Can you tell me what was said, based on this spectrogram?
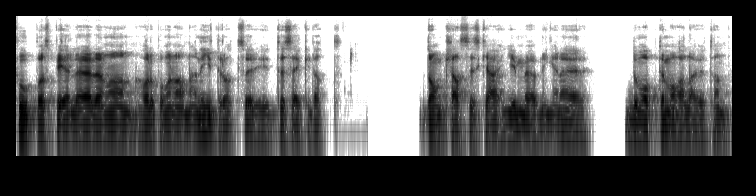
fotbollsspelare eller man håller på med någon annan idrott så är det inte säkert att de klassiska gymövningarna är de optimala utan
